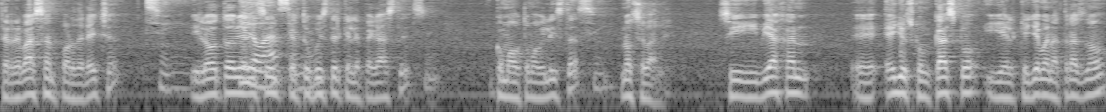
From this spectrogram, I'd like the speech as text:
te rebasan por derecha Sí. y luego todavía Y dicen hacen, que tú ¿eh? fuiste el que le pegaste como automovilista, no se vale. Si viajan eh, ellos con casco y el que llevan atrás no,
